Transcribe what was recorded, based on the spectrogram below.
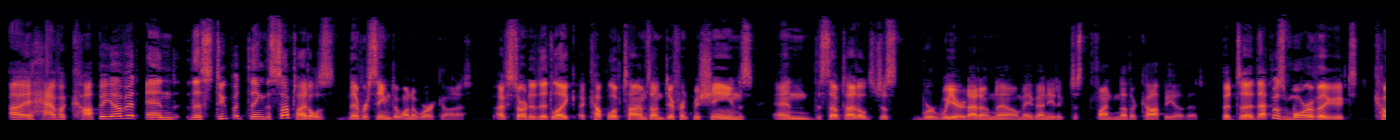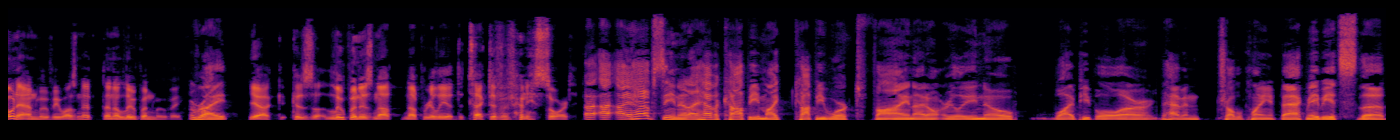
I have a copy of it, and the stupid thing, the subtitles never seem to want to work on it. I've started it like a couple of times on different machines, and the subtitles just were weird. I don't know. Maybe I need to just find another copy of it. But uh, that was more of a Conan movie, wasn't it, than a Lupin movie? Right. Yeah, because uh, Lupin is not not really a detective of any sort. I, I have seen it. I have a copy. My copy worked fine. I don't really know why people are having trouble playing it back. Maybe it's the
